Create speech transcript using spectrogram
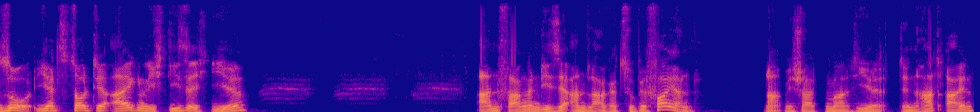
So, jetzt sollte eigentlich diese hier anfangen, diese Anlage zu befeuern. Na, wir schalten mal hier den HUD ein.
